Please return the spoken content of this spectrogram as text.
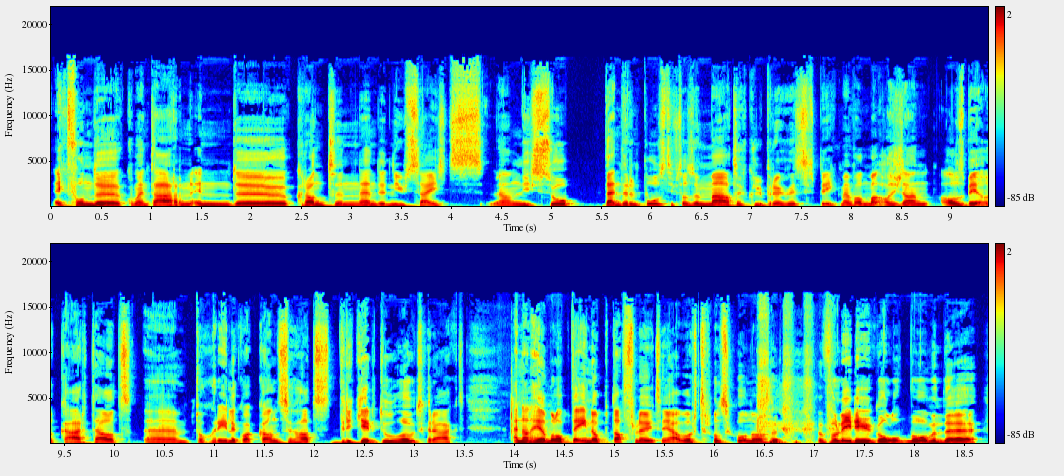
Ik vond de commentaren in de kranten en de nieuwsites ja, niet zo denderend positief. Dat was een matig Club Brugge, spreekt men van. Maar als je dan alles bij elkaar telt, ehm, toch redelijk wat kansen gehad. Drie keer doelhoud geraakt. En dan helemaal op het einde op het afluiten, ja, wordt er ons gewoon nog een, een volledige goal ontnomen. De,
